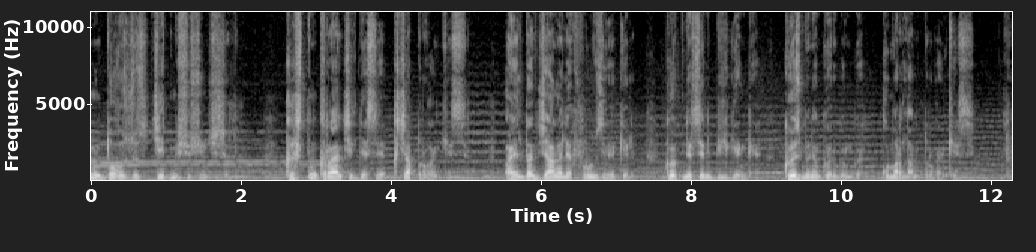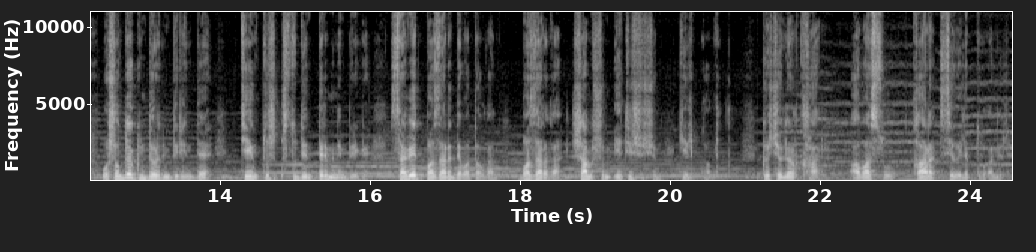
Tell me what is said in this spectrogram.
миң тогуз жүз жетимиш үчүнчү жыл. Кыштын кыраан чилдеси кычап турган кез. Айылдан жаңы эле фрунзеге келип көп нерсени билгенге көз менен көргөнгө кумарланып турган кез. Ошондой күндөрдүн биринде тең туш студенттер менен бирге совет базары деп аталган базарга шам шум этиш үчүн келип калдык. Көчөлөр кар аба суук кар себелеп турган эле.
